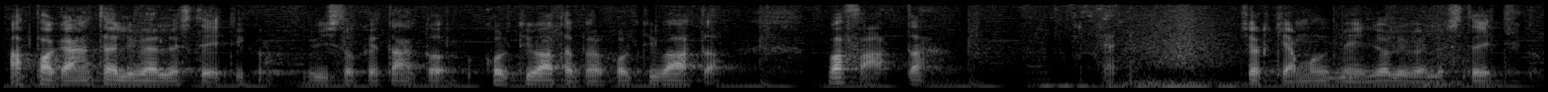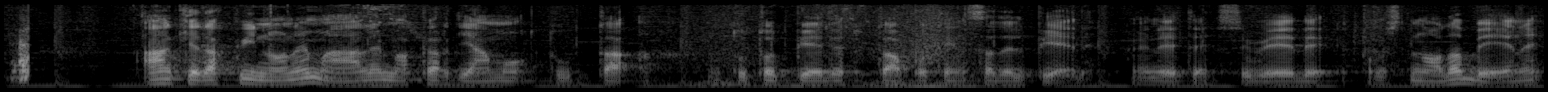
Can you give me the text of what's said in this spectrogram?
appagante a livello estetico, visto che tanto coltivata per coltivata va fatta, eh, cerchiamo il meglio a livello estetico. Anche da qui non è male, ma perdiamo tutta, tutto il piede, tutta la potenza del piede. Vedete, si vede come snoda bene,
